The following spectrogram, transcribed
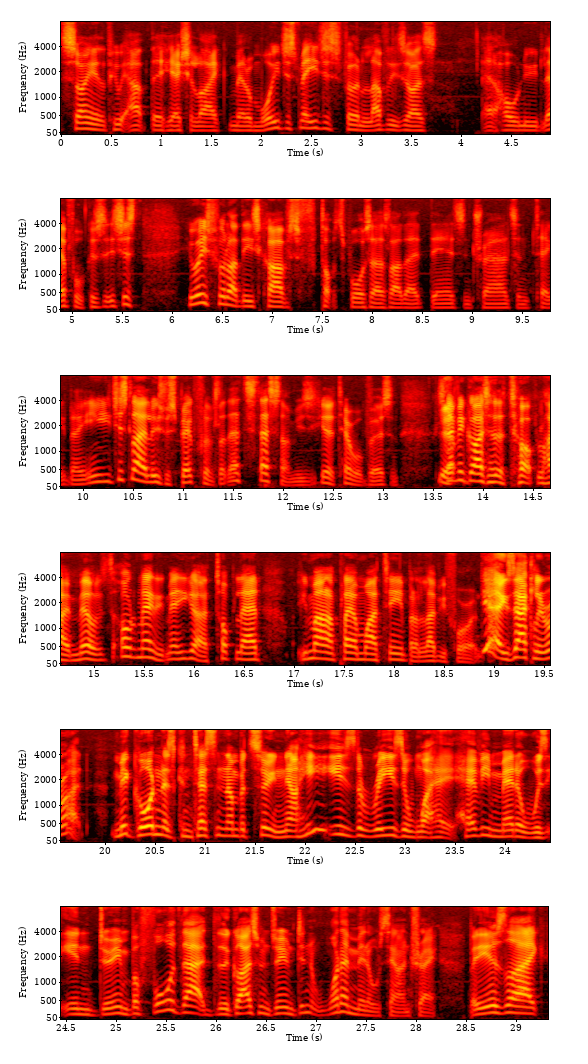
so many of the people out there who actually like metal more, you just you just fell in love with these guys at a whole new level because it's just you always feel like these guys, top sports stars like that, dance and trance and techno. You just like lose respect for them. It's like that's that's not music. You're a terrible person. Just Yeah. having guys at the top like Mel, it's automatic, man. You got a top lad. You might not play on my team, but I love you for it. Yeah, exactly right. Mick Gordon is contestant number two. Now he is the reason why heavy metal was in Doom. Before that, the guys from Doom didn't want a metal soundtrack, but he was like,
